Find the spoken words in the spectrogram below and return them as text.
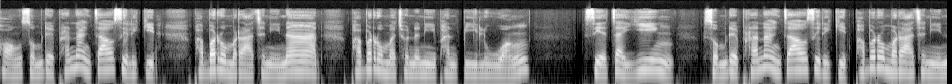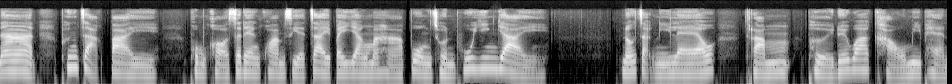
ของสมเด็จพระนางเจ้าสิริกิติ์พระบรมราชินีนาถพระบรมชนนีพันปีหลวง เสียใจยิ่ง สมเด็จพระนางเจ้าสิริกิติ์พระบรมราชินีนาถเพิ่งจากไป ผมขอแสดงความเสียใจไปยังมหาปวงชนผู้ยิ่งใหญ่ นอกจากนี้แล้ว ทรัมป์เผยด้วยว่าเขามีแผน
